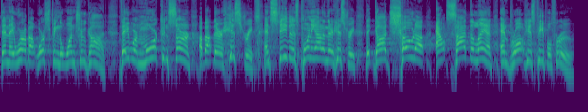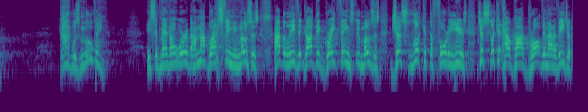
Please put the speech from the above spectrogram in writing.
than they were about worshiping the one true God. They were more concerned about their history. And Stephen is pointing out in their history that God showed up outside the land and brought his people through. God was moving. He said, Man, don't worry about it. I'm not blaspheming Moses. I believe that God did great things through Moses. Just look at the 40 years. Just look at how God brought them out of Egypt.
